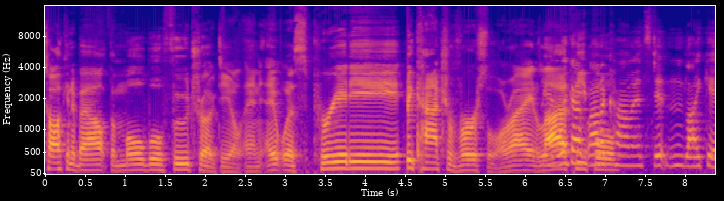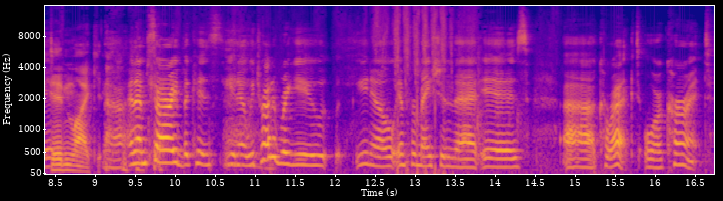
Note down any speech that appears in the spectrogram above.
talking about the mobile food truck deal and it was pretty, pretty controversial, all right? A yeah, lot we of got people a lot of comments, didn't like it. didn't like it. Yeah, and I'm sorry because, you know, we try to bring you, you know, information that is uh, correct or current,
